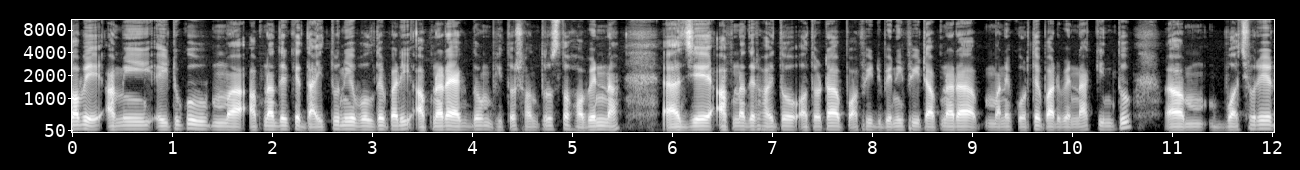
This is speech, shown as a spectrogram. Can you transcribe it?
তবে আমি এইটুকু আপনাদেরকে দায়িত্ব নিয়ে বলতে পারি, আপনারা একদম ভীত সন্ত্রস্ত হবেন না। যে আপনাদের হয়তো অতটা প্রফিট বেনিফিট আপনারা মানে করতে পারবেন না। কিন্তু বছরের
